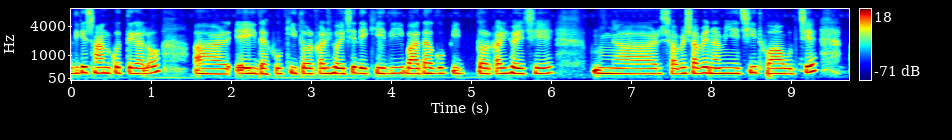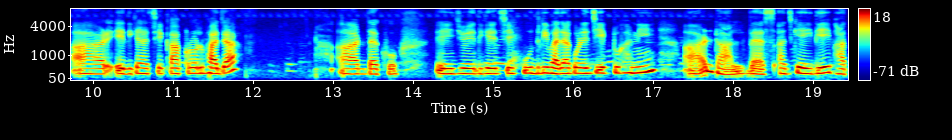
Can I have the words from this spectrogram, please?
এদিকে স্নান করতে গেল। আর এই দেখো কি তরকারি হয়েছে, দেখিয়ে দিই। বাঁধাকপির তরকারি হয়েছে আর সবে সবে নামিয়েছি, ধোঁয়া উঠছে। আর এদিকে আছে কাঁকরোল ভাজা। আর দেখো, এই যে এদিকে হচ্ছে কুদরি ভাজা করেছি একটুখানি। আর ডাল, ব্যাস, আজকে এই দিয়েই ভাত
